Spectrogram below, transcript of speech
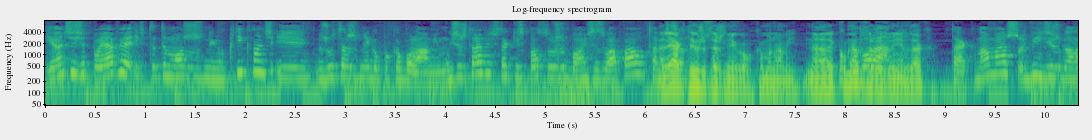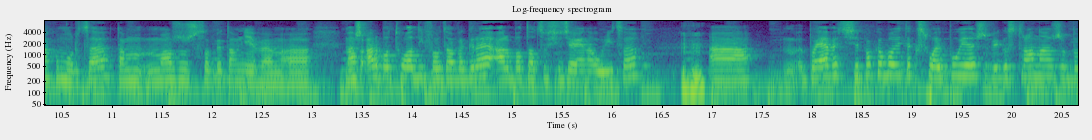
I on ci się pojawia i wtedy możesz w niego kliknąć i rzucasz w niego pokebolami. Musisz trafić w taki sposób, żeby on się złapał. Tam Ale jak ty rzucasz w niego pokebolami? Na komórce rozumiem, tak? Tak, no masz, widzisz go na komórce, tam możesz sobie tam, nie wiem, e, masz albo tło defaultowe gry, albo to, co się dzieje na ulicy. Mhm. A pojawia ci się Pokeball i tak swajpujesz w jego stronę, żeby...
